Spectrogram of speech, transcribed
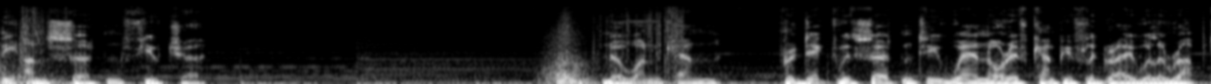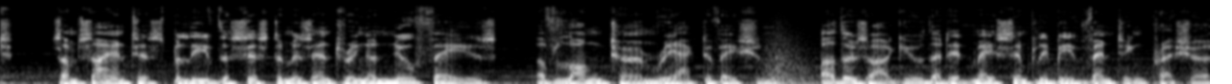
The uncertain future. No one can predict with certainty when or if Campi Flegrei will erupt. Some scientists believe the system is entering a new phase of long-term reactivation. Others argue that it may simply be venting pressure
